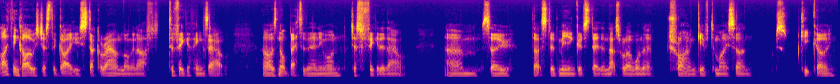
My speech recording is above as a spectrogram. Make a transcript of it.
I think I was just the guy who stuck around long enough to figure things out. I was not better than anyone, just figured it out. Um, so that stood me in good stead, and that's what I want to try and give to my son. Just keep going.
